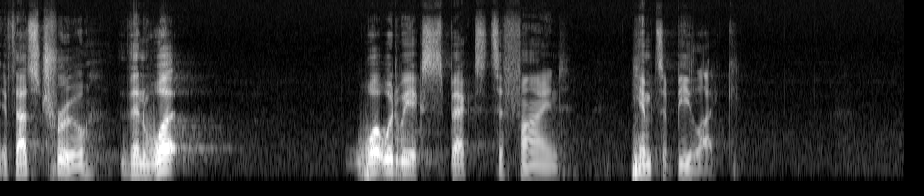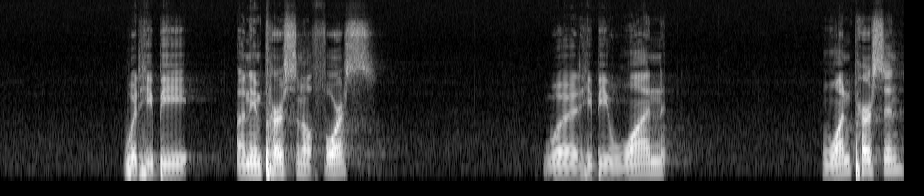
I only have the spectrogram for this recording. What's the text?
if that's true, then what, what would we expect to find him to be like? Would he be an impersonal force? Would he be one, one person?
